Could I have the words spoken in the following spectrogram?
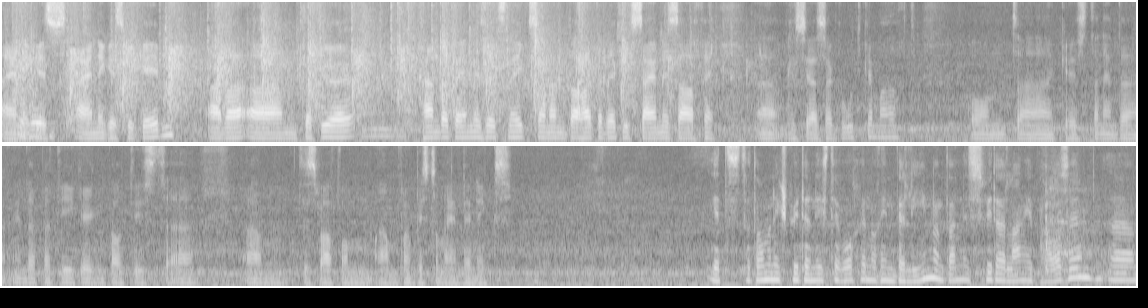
einiges, einiges gegeben. Aber ähm, dafür kann der Dennis jetzt nichts, sondern da hat er wirklich seine Sache äh, sehr, sehr gut gemacht. Und äh, gestern in der, in der Partie gegen Bautista, äh, ähm, das war vom Anfang bis zum Ende nichts. Jetzt, der Dominik spielt ja nächste Woche noch in Berlin und dann ist wieder eine lange Pause. Ähm,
